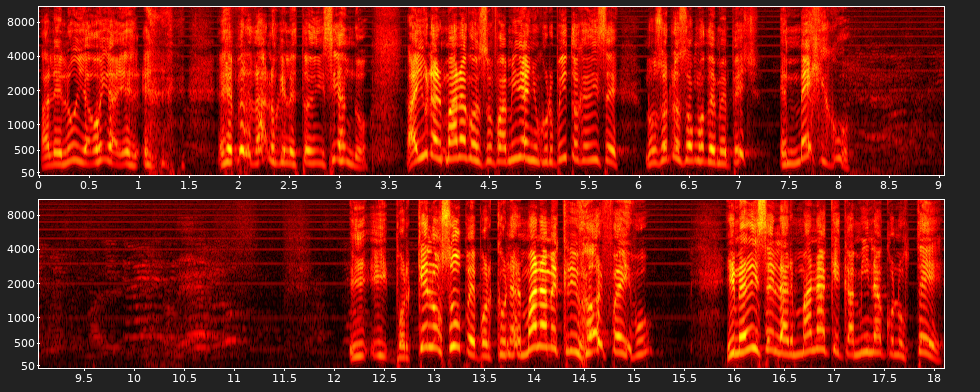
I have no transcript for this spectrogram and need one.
Aleluya, oiga, es, verdad lo que le estoy diciendo. Hay una hermana con su familia y un grupito que dice, nosotros somos de Mepech, en México. ¿Y, ¿Y por qué lo supe? Porque una hermana me escribió al Facebook y me dice, la hermana que camina con usted.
